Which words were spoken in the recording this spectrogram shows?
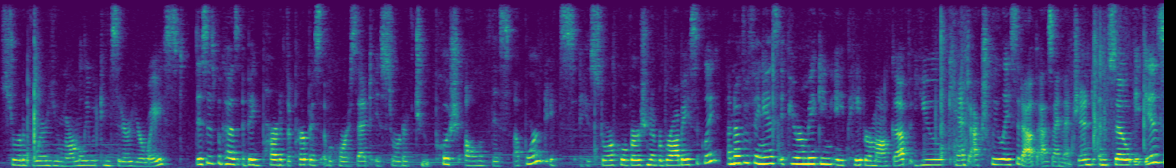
sort of where you normally would consider your waist. This is because a big part of the purpose of a corset is sort of to push all of this upward. It's a historical version of a bra basically. Another thing is if you're making a paper mock-up, you can't actually lace it up as I mentioned, and so it is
